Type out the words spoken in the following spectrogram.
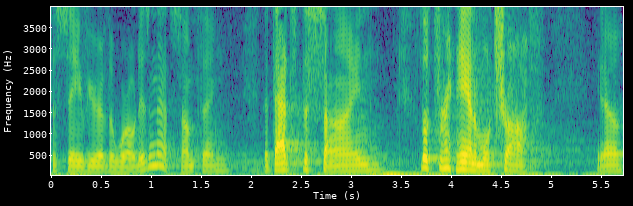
the Savior of the world. Isn't that something? That that's the sign. Look for an animal trough. You know,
